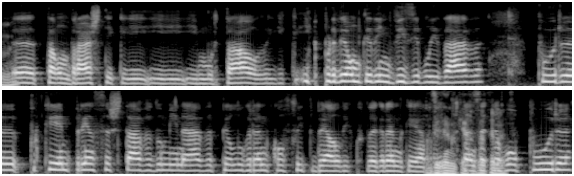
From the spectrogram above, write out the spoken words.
uh, tão drástica e, e, e mortal e, e que perdeu um bocadinho de visibilidade por, eh, porque a imprensa estava dominada pelo grande conflito bélico da Grande Guerra. grande e, portanto, guerra, acabou por uh,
